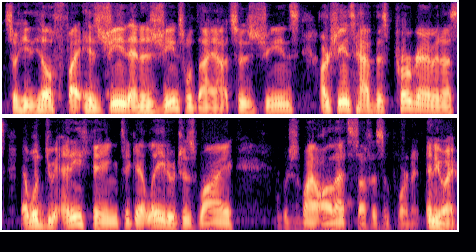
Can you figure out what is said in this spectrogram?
So he, he'll fight his genes and his genes will die out. So his genes, our genes have this program in us that will do anything to get laid, which is why, which is why all that stuff is important. Anyway,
